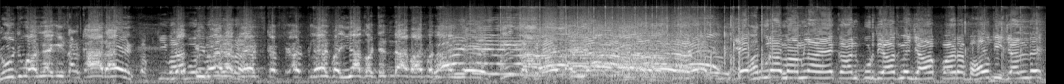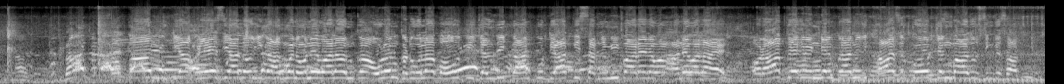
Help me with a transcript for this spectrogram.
झूठ बोलने की सरकार है। की बार जबकि बोल मैंने अखिलेश अखिलेश भैया को जिंदाबाद बनाएँगे ये पूरा मामला है कानपुर देहात में जहाँ पर बहुत ही जल्द मुखिया अखिलेश यादव जी का आगमन होने वाला उनका उड़न खटोला बहुत ही जल्दी कानपुर देहात की सरजमी पर आने आने वाला है। और आप देख रहे हैं इंडियन प्राइम न्यूज़ खास रिपोर्ट जंग बहादुर सिंह के साथ में।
